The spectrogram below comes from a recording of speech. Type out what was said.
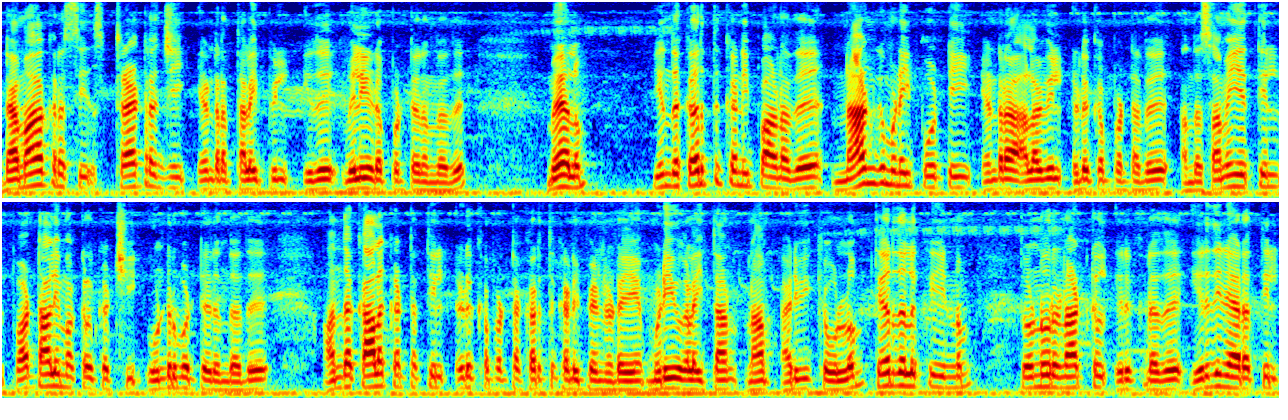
டெமோக்ரஸி ஸ்ட்ராட்டஜி என்ற தலைப்பில் இது வெளியிடப்பட்டிருந்தது. மேலும் இந்த கருத்து கணிப்பானது நான்கு முனை போட்டி என்ற அளவில் எடுக்கப்பட்டது. அந்த சமயத்தில் பாட்டாளி மக்கள் கட்சி ஒன்றுபட்டு இருந்தது அந்த காலகட்டத்தில் எடுக்கப்பட்ட கருத்து கணிப்பினுடைய முடிவுகளைத்தான் நாம் அறிவிக்க உள்ளோம். தேர்தலுக்கு இன்னும் தொண்ணூறு நாட்கள் இருக்கிறது. இறுதி நேரத்தில்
